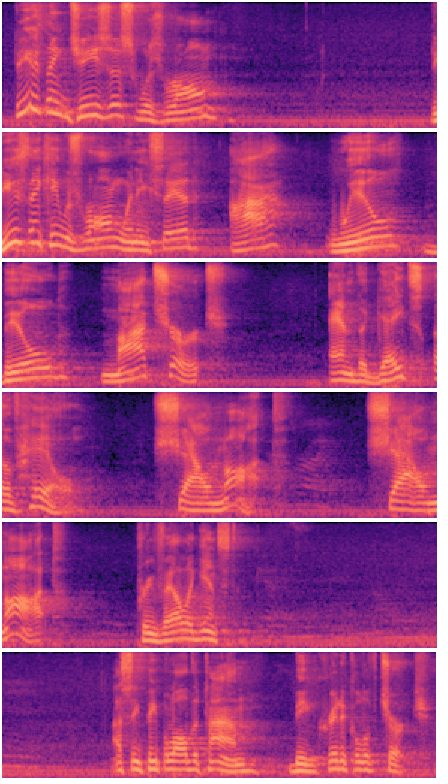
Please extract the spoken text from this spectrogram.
Do you think Jesus was wrong? Do you think he was wrong when he said, I will build my church and the gates of hell shall not, shall not prevail against it? I see people all the time being critical of church.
